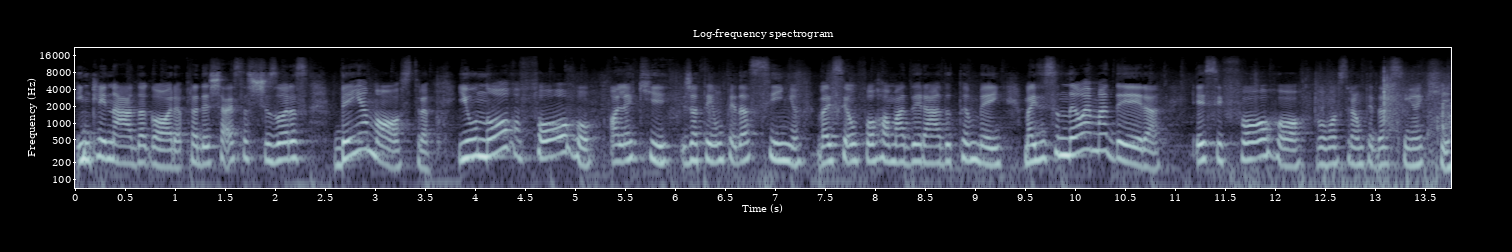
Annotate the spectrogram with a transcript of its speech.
inclinado agora, para deixar essas tesouras bem à mostra. E o novo forro, olha aqui, já tem um pedacinho, vai ser um forro amadeirado também. Mas isso não é madeira. Esse forro, ó, vou mostrar um pedacinho aqui,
